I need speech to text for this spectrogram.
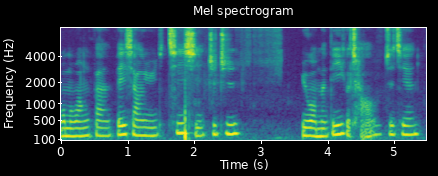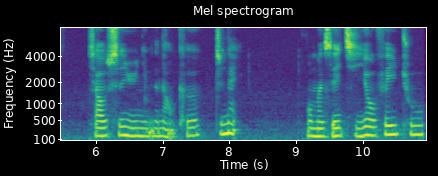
我们往返飞翔于栖息之枝，与我们第一个巢之间，消失于你们的脑壳之内。我们随即又飞出，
